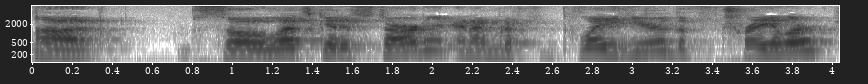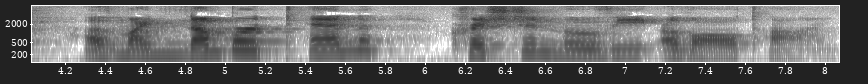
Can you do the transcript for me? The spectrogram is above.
uh, so let's get it started. And I'm going to play here the trailer of my number 10 Christian movie of all time.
